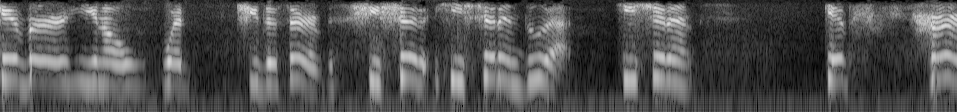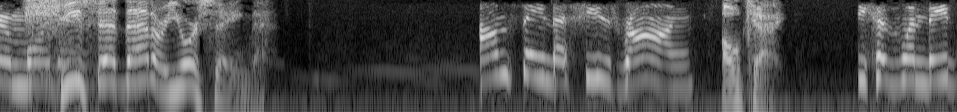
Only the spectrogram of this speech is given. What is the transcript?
give her, you know, what she deserves? She should. He shouldn't do that. He shouldn't give her more. She said that or you're saying that? I'm saying that she's wrong. Okay. Because when they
